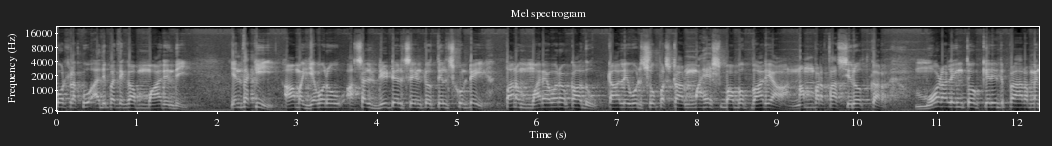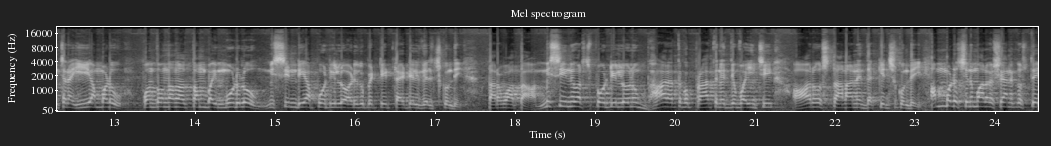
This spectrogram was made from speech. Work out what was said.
కోట్లకు అధిపతిగా మారి మారింది ఇంతకీ ఆమె ఎవరు అసలు డీటెయిల్స్ ఏంటో తెలుసుకుంటే తను మరెవరో కాదు. టాలీవుడ్ సూపర్ స్టార్ మహేష్ బాబు భార్య నమ్రత శిరోద్కర్. మోడలింగ్తో కెరీర్ ప్రారంభించిన ఈ అమ్మడు పంతొమ్మిది వందల తొంభై మూడులో మిస్ ఇండియా పోటీల్లో అడుగుపెట్టి టైటిల్ గెలుచుకుంది. తర్వాత మిస్ యూనివర్స్ పోటీల్లోనూ భారత్కు ప్రాతినిధ్యం వహించి ఆరో స్థానాన్ని దక్కించుకుంది. అమ్మడు సినిమాల విషయానికి వస్తే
